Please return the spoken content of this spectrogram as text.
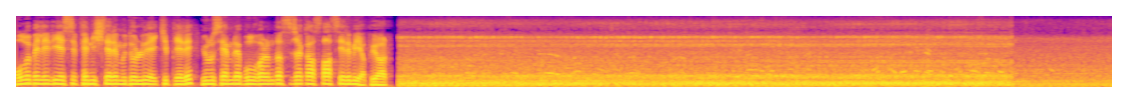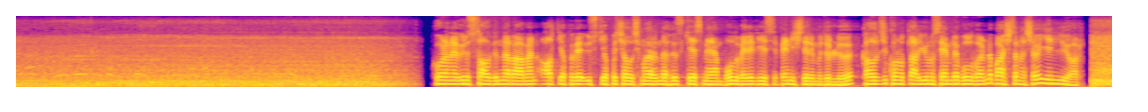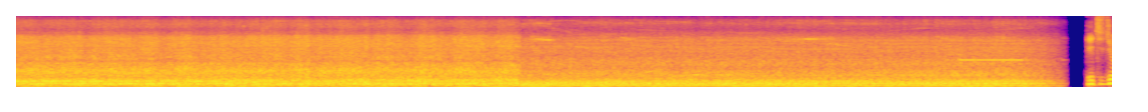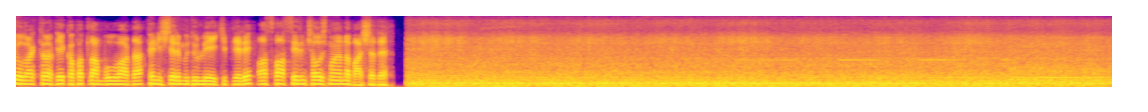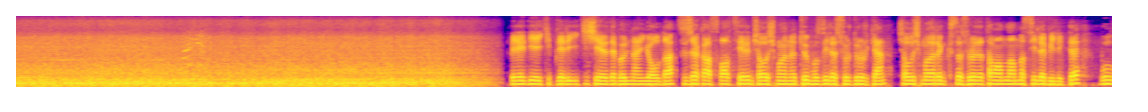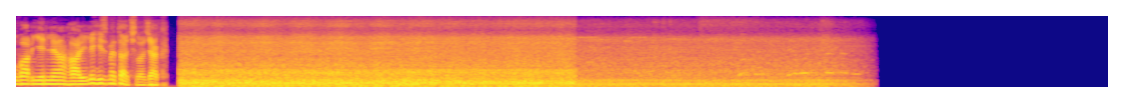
Bolu Belediyesi Fen İşleri Müdürlüğü ekipleri Yunus Emre Bulvarı'nda sıcak asfalt serimi yapıyor. Koronavirüs salgınına rağmen altyapı ve üst yapı çalışmalarında hız kesmeyen Bolu Belediyesi Fen İşleri Müdürlüğü, kalıcı konutlar Yunus Emre Bulvarı'nı baştan aşağı yeniliyor. Geçici olarak trafiğe kapatılan bulvarda Fen İşleri Müdürlüğü ekipleri asfalt serim çalışmalarına başladı. Belediye ekipleri iki şehirde bölünen yolda sıcak asfalt serim çalışmalarını tüm hızıyla sürdürürken çalışmaların kısa sürede tamamlanmasıyla birlikte bulvar yenilenen haliyle hizmete açılacak.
